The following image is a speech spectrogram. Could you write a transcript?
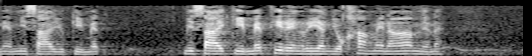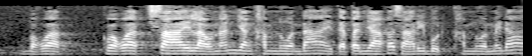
เนี่ยมีทรายอยู่กี่เม็ดมีทรายกี่เม็ดที่เรียงเรียงอยู่ข้างแม่น้ำเนี่ยนะบอกว่าบอกว่าทรายเหล่านั้นยังคำนวณได้ แต่ปัญญาภาษารีบุตรคำนวณไม่ได้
